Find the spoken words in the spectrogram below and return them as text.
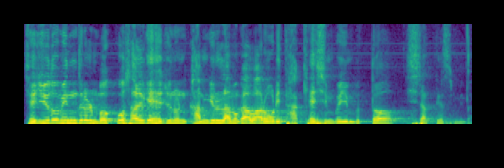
제주도민들을 먹고 살게 해주는 감귤나무가 바로 우리 다케 신부인부터 시작됐습니다.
